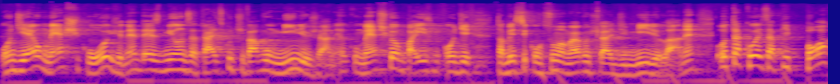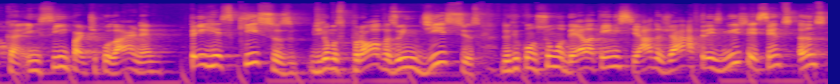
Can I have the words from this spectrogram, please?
onde é o México hoje, né? 10 mil anos atrás cultivava o milho já, né? O México é um país onde talvez se consuma a maior quantidade de milho lá, né? Outra coisa, a pipoca em si em particular, né? Tem resquícios, digamos, provas ou indícios do que o consumo dela tem iniciado já há 3.600 anos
